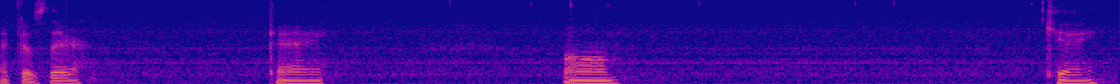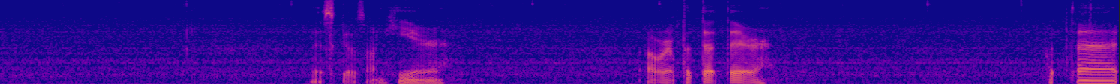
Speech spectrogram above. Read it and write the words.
That goes there. Okay. Boom. Okay. This goes on here. Oh, we're going to put that there. Put that.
